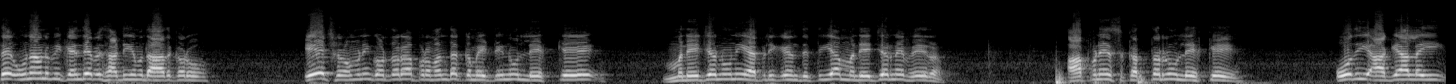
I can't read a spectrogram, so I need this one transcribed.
ਤੇ ਉਹਨਾਂ ਨੂੰ ਵੀ ਕਹਿੰਦੇ ਵੀ ਸਾਡੀ ਇਮਦਾਦ ਕਰੋ। ਇਹ ਸ਼੍ਰੋਮਣੀ ਗੁਰਦੁਆਰਾ ਪ੍ਰਬੰਧਕ ਕਮੇਟੀ ਨੂੰ ਲਿਖ ਕੇ ਮੈਨੇਜਰ ਨੂੰ ਨਹੀਂ ਐਪਲੀਕੇਸ਼ਨ ਦਿੱਤੀ ਆ, ਮੈਨੇਜਰ ਨੇ ਫਿਰ ਆਪਣੇ ਸਕੱਤਰ ਨੂੰ ਲਿਖ ਕੇ ਉਹਦੀ ਆਗਿਆ ਲਈ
